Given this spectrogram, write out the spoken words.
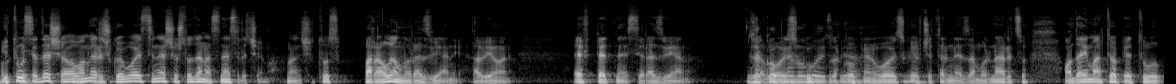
I tu se dešava u američkoj vojsci nešto što danas ne srećemo. Znači, tu su paralelno razvijani avioni. F-15 je razvijan Za kopnenu vojsku, za ja. kopnenu vojsku, F-14 za mornaricu. Onda imate opet tu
